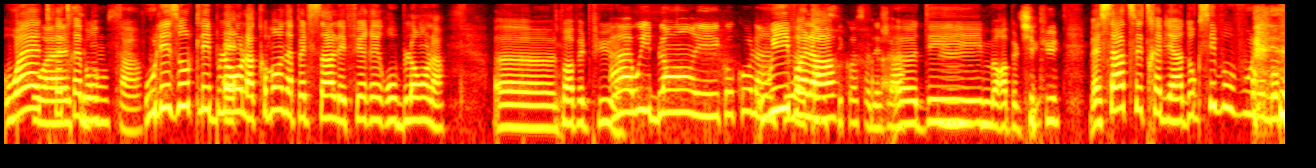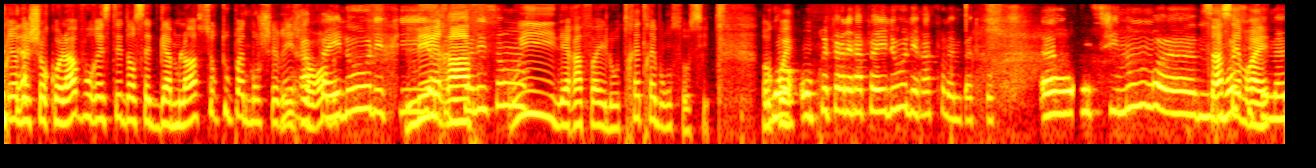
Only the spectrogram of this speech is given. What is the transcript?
Ouais, très très bon. ça. Ou les autres, les blancs, là, comment on appelle ça Les Ferrero blancs, là? Euh, je me rappelle plus. Ah oui, blanc et coco là. Oui, voilà. C'est quoi ça déjà Euh, des... Je me rappelle Je sais plus. plus. Mais ça, c'est très bien. Donc, si vous voulez m'offrir des chocolats, vous restez dans cette gamme-là. Surtout pas de mon chéri. Les Raffaello, les filles, Les Raf... Oui, les Raffaello. Très, très bon, ça aussi. Donc, Non, ouais. on préfère les Raffaello, les Raff, on n'aime pas trop. Euh, et sinon, euh, Ça, c'est vrai. Ma...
